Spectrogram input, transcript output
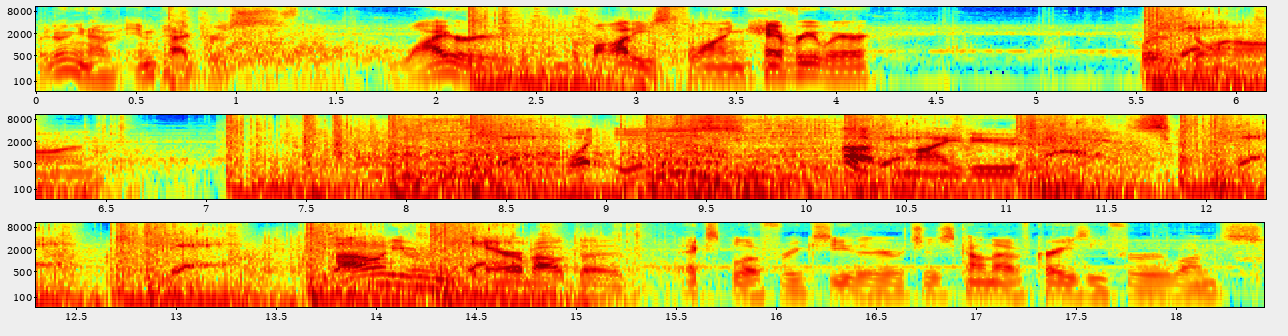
We don't even have impactors. Why are the bodies flying everywhere? Up, my dude? I don't even care about the Explo freaks either, which is kind of crazy for once.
